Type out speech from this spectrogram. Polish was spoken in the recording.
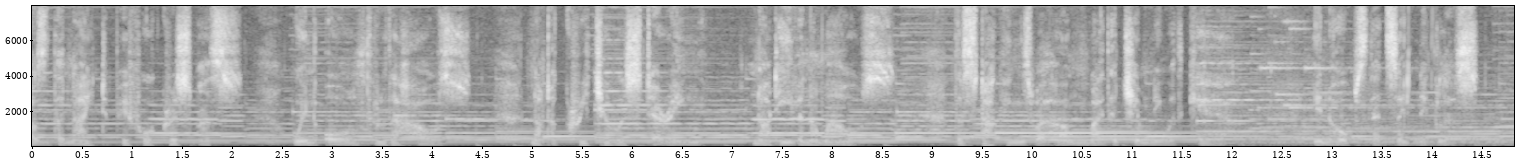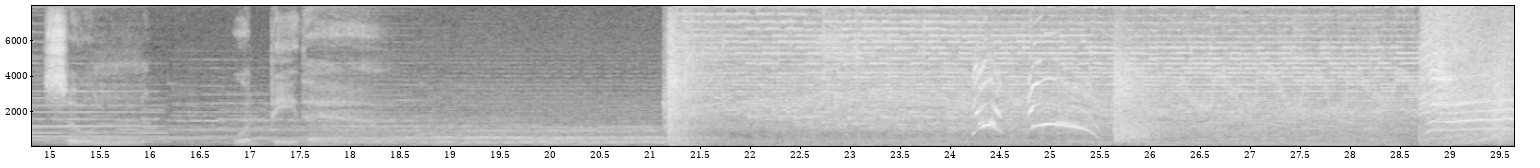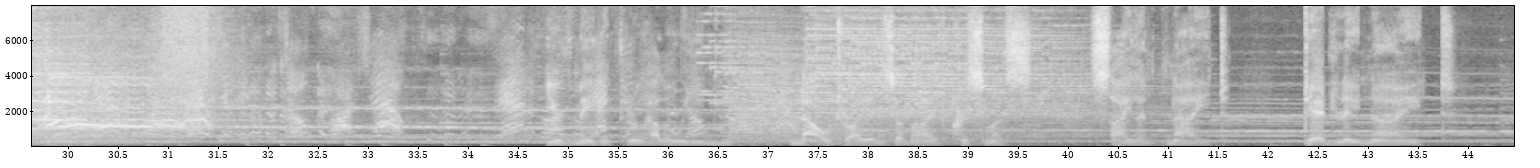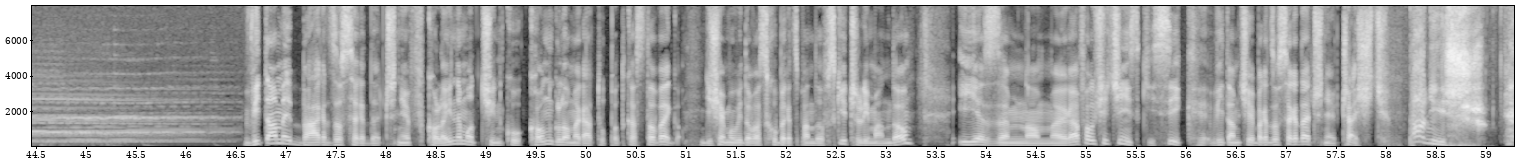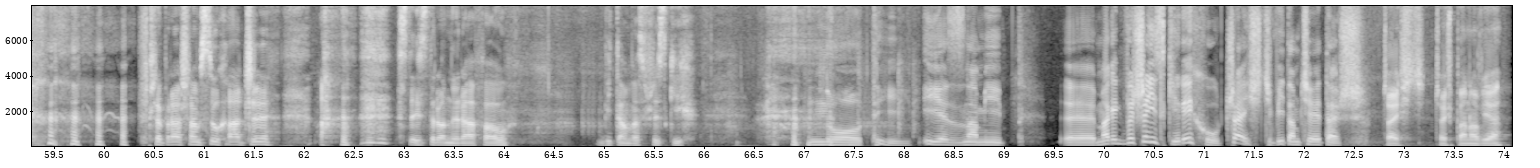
'Twas the night before Christmas when all through the house not a creature was stirring, not even a mouse. The stockings were hung by the chimney with care in hopes that St. Nicholas soon would be there. Halloween. Now try and survive Christmas. Silent night. Deadly night. Witamy bardzo serdecznie w kolejnym odcinku konglomeratu podcastowego. Dzisiaj mówi do Was Hubert Spandowski, czyli Mando, i jest ze mną Rafał Sieciński, SIK. Witam Cię bardzo serdecznie. Cześć. Ponisz! Przepraszam słuchaczy. Z tej strony Rafał. Witam Was wszystkich. No ty. I jest z nami e, Marek Wyszyński, Rychu. Cześć, witam Cię też. Cześć, cześć panowie.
